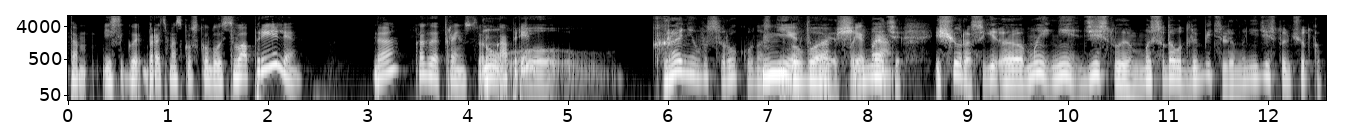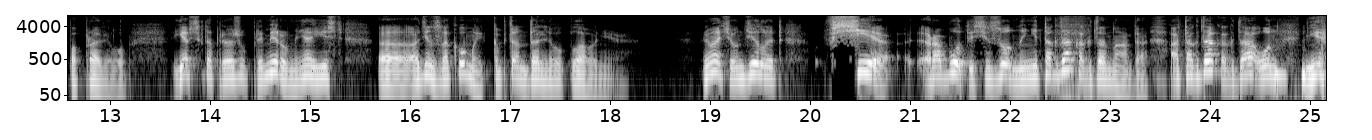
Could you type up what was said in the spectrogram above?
там, если брать Московскую область, в апреле, да? Когда крайний срок? Ну, Апрель? Крайнего срока у нас Нет, не бывает. Вообще, понимаете? Да. Еще раз, э, мы не действуем, мы садовод-любители, мы не действуем четко по правилам. Я всегда привожу пример. У меня есть э, один знакомый, капитан дальнего плавания. Понимаете, он делает все работы сезонные не тогда, когда надо, а тогда, когда он не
